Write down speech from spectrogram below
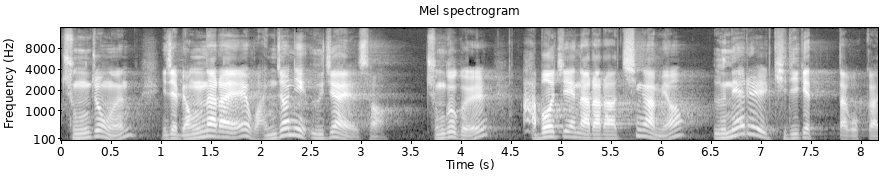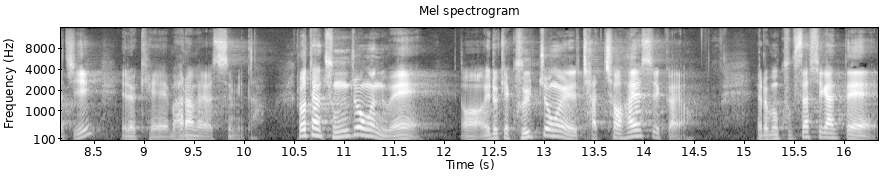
중종은 이제 명나라에 완전히 의지하여서 중국을 아버지의 나라라 칭하며 은혜를 기리겠다 고까지 이렇게 말하였습니다. 그렇다면 중종은 왜 어, 이렇게 굴종을 자처하였을까요? 여러분 국사 시간 때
